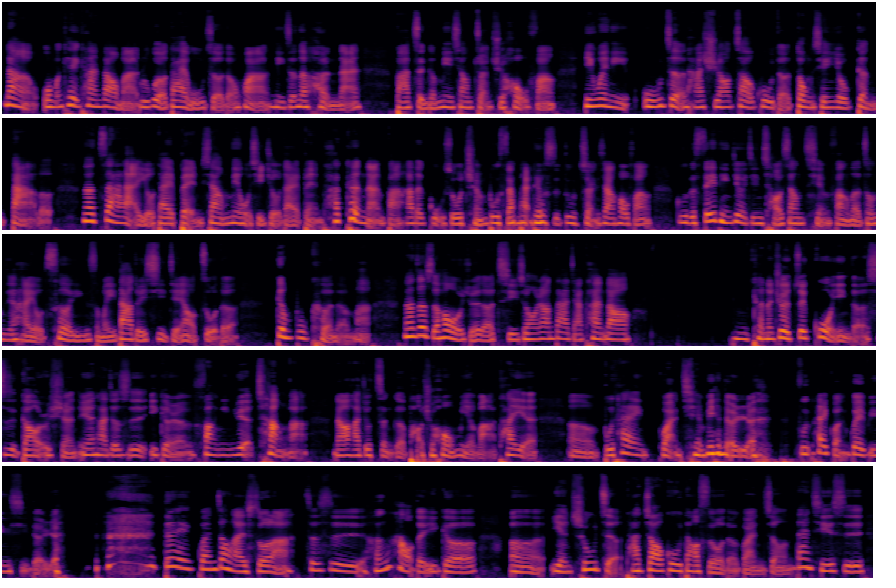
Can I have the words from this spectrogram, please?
那我们可以看到嘛，如果有带舞者的话，你真的很难。把整个面向转去后方，因为你舞者他需要照顾的动线又更大了。那再来有带 band，像灭火器就有带 band，他更难把他的鼓说全部三百六十度转向后方，鼓的 setting 就已经朝向前方了，中间还有侧影什么一大堆细节要做的，更不可能嘛。那这时候我觉得其中让大家看到，嗯，可能觉得最过瘾的是高尔宣，因为他就是一个人放音乐唱嘛，然后他就整个跑去后面嘛，他也。嗯、不太管前面的人，不太管贵宾席的人。对观众来说啦，这是很好的一个呃演出者，他照顾到所有的观众。但其实，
